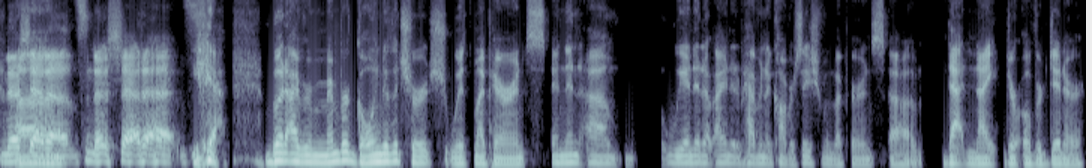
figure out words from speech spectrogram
no shout um, outs. No shout outs. yeah but i remember going to the church with my parents and then um we ended up i ended up having a conversation with my parents uh, that night over dinner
